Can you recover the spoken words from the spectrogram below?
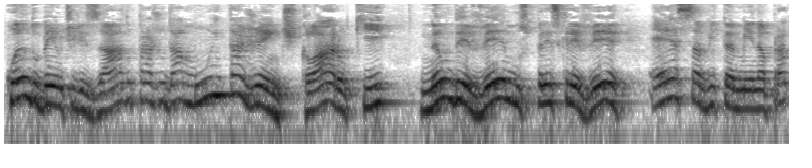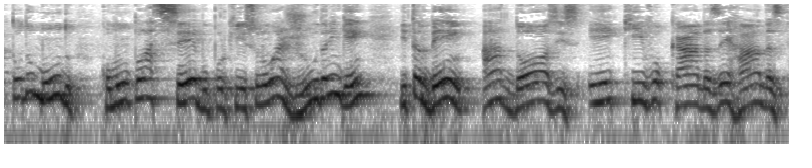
quando bem utilizado, para ajudar muita gente. Claro que não devemos prescrever essa vitamina para todo mundo como um placebo, porque isso não ajuda ninguém. E também há doses equivocadas, erradas,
